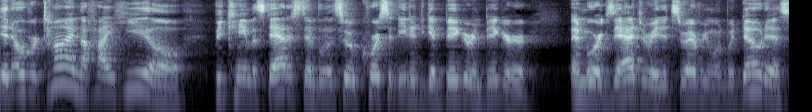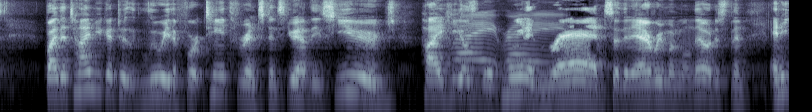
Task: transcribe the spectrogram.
And over time, the high heel became a status symbol. And so, of course, it needed to get bigger and bigger and more exaggerated so everyone would notice. By the time you get to Louis XIV, for instance, you have these huge high heels Right, were painted right. red so that everyone will notice them. And he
